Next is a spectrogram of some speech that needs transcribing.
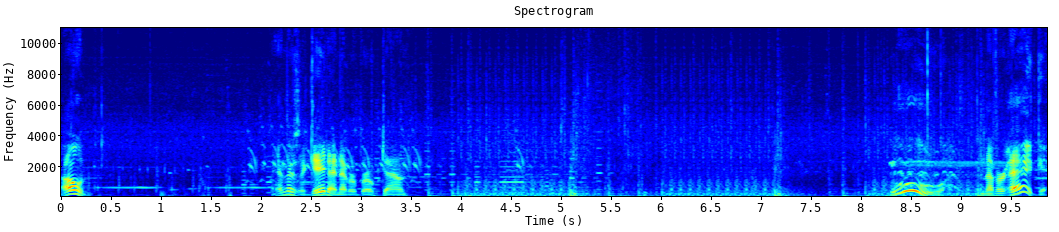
Oh! And there's a gate I never broke down. Ooh! Another egg!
